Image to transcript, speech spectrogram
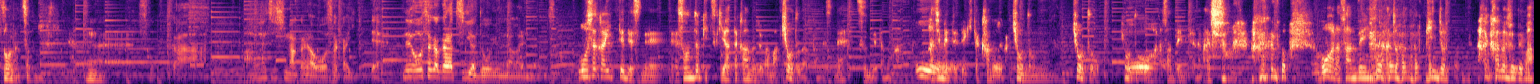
そうなんです。そうなんです。うんえーそっか淡路島から大阪行ってで大阪から次はどういう流れになるんですか？大阪行ってですねその時付き合った彼女がまあ京都だったんですね。住んでたのが。初めてできた彼女が京都。京都京都大原三千院みたいな感じの。大原三千院からちょっと近所の彼女でまあ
